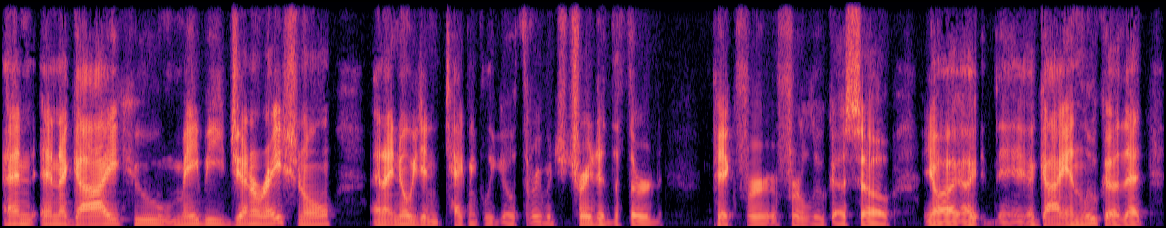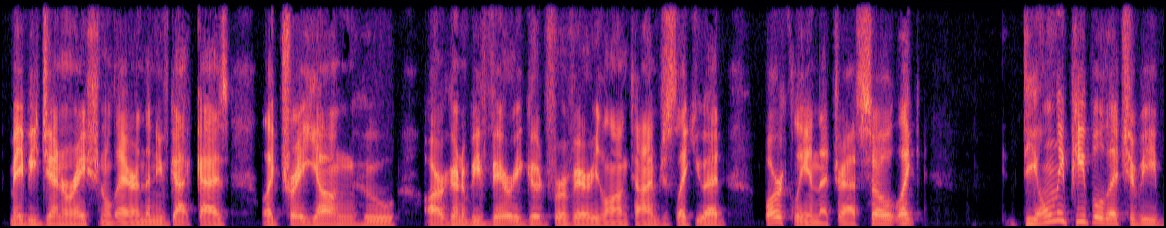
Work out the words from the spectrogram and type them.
and and a guy who may be generational. And I know he didn't technically go three, but you traded the third pick for for Luka. So you know, a, guy in Luka that may be generational there, and then you've got guys like Trae Young who are going to be very good for a very long time, just like you had Barkley in that draft. So like the only people that should be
